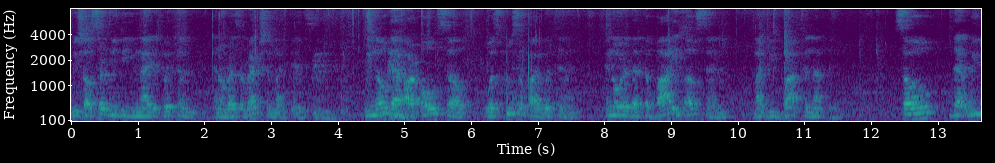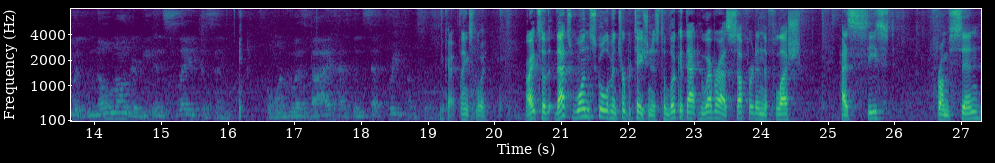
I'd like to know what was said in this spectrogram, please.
we shall certainly be united with him in a resurrection like his. We know that our old self was crucified with him in order that the body of sin might be brought to nothing, so that we would no longer be enslaved to sin. For one who has died has been set free from sin. Okay, thanks, Lloyd. All right, so that's one school of interpretation is to look at that whoever has suffered in the flesh has ceased from sin,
